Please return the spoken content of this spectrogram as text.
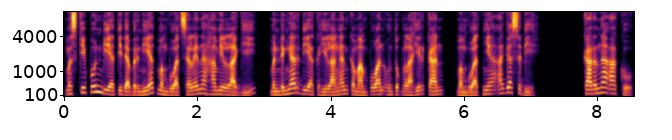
Meskipun dia tidak berniat membuat Selena hamil lagi, mendengar dia kehilangan kemampuan untuk melahirkan, membuatnya agak sedih. Karena aku,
